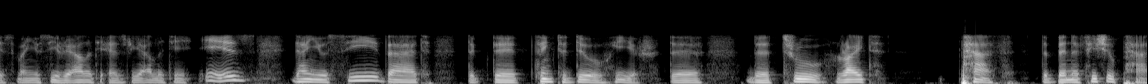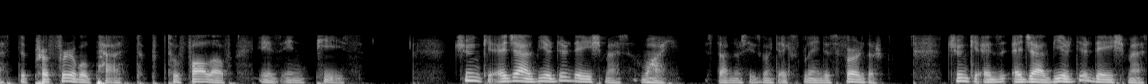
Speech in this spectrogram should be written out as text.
is. When you see reality as reality is, then you see that the, the thing to do here, the, the true right path, the beneficial path, the preferable path to, to follow is in peace. Çünkü ecel birdir değişmez. Why? Ustad Nursi is going to explain this further. Çünkü ecel birdir değişmez.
